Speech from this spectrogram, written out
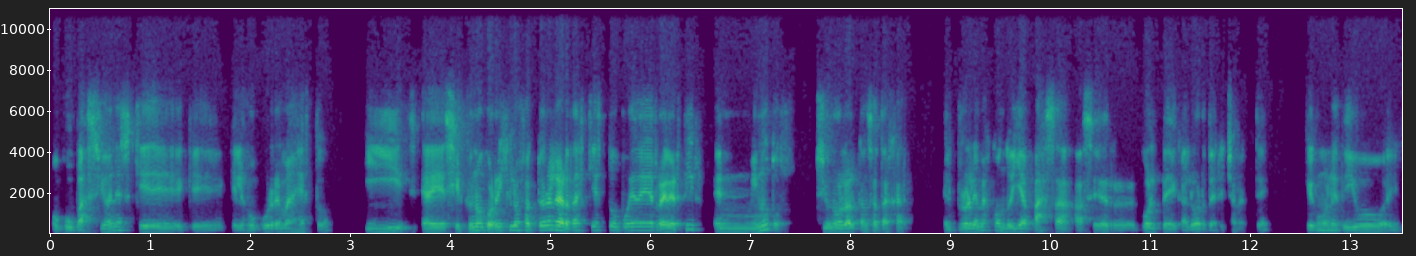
ocupaciones que, que, les ocurre más esto. Y eh, si es que uno corrige los factores, la verdad es que esto puede revertir en minutos, si uno lo alcanza a atajar. El problema es cuando ya pasa a ser golpe de calor derechamente, que como les digo, eh,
